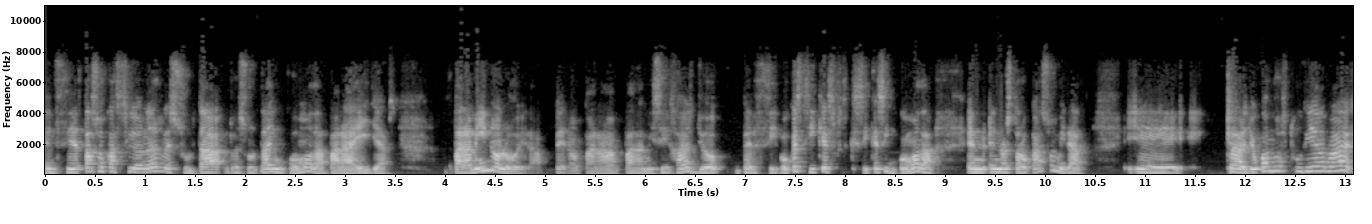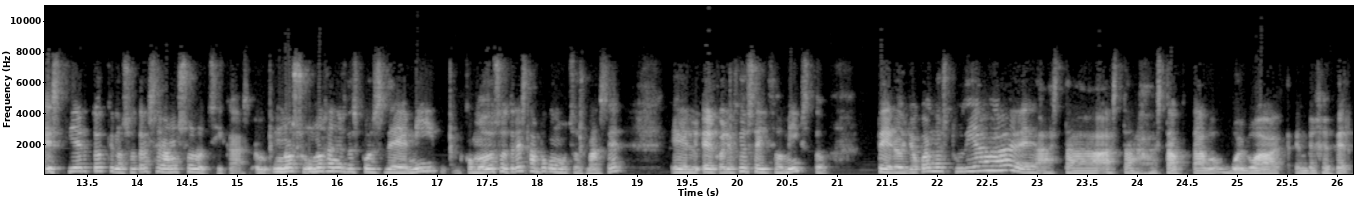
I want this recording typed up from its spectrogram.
en ciertas ocasiones resulta, resulta incómoda para ellas. Para mí no lo era, pero para, para mis hijas yo percibo que sí que es, sí que es incómoda. En, en nuestro caso, mirad, eh, claro, yo cuando estudiaba es cierto que nosotras éramos solo chicas. Unos, unos años después de mí, como dos o tres, tampoco muchos más, ¿eh? el, el colegio se hizo mixto. Pero yo cuando estudiaba, eh, hasta, hasta, hasta octavo, vuelvo a envejecer,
